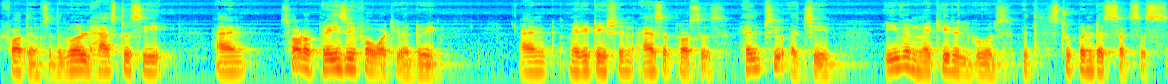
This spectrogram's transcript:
for them. So the world has to see and sort of praise you for what you are doing. And meditation as a process helps you achieve even material goals with stupendous success.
